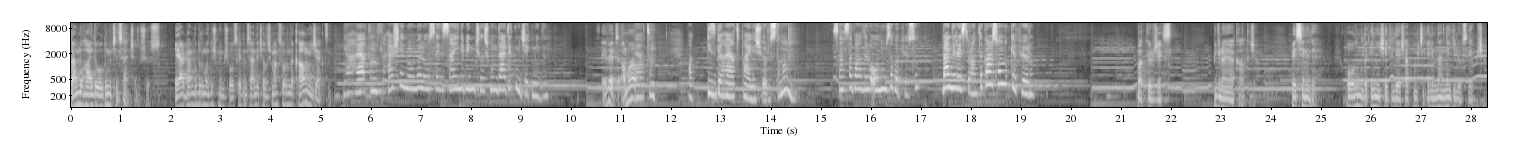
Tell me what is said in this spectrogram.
Ben bu halde olduğum için sen çalışıyorsun. Eğer ben bu duruma düşmemiş olsaydım sen de çalışmak zorunda kalmayacaktın. Ya hayatımızda her şey normal olsaydı sen yine benim çalışmamı dert etmeyecek miydin? Evet ama... Hayatım, bak biz bir hayatı paylaşıyoruz tamam mı? Sen sabahları oğlumuza bakıyorsun. Ben de restoranda garsonluk yapıyorum. Bak göreceksin. Bir gün ayağa kalkacağım. Ve seni de, oğlumu da en iyi şekilde yaşatmak için elimden ne geliyorsa yapacağım.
